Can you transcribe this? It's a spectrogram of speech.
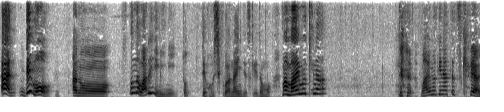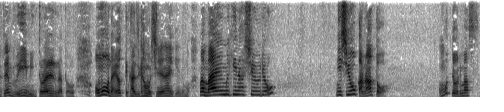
あ、でも、あのー、そんな悪い意味にとってほしくはないんですけれども、まあ前向きな、前向きなってつければ全部いい意味に取られるなと思うなよって感じかもしれないけれども、まあ前向きな終了にしようかなと思っております。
